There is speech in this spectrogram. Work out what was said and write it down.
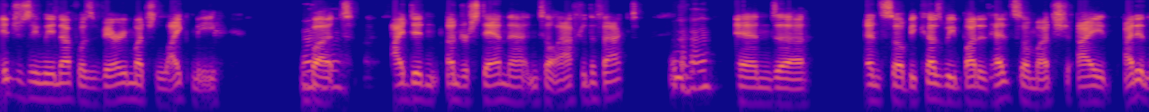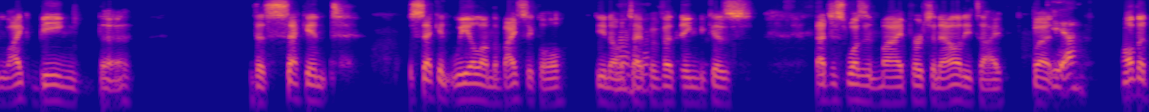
interestingly enough, was very much like me, Mhm, but I didn't understand that until after the fact. mhm. and uh and so because we butted heads so much i i didn't like being the the second second wheel on the bicycle you know type of a thing because that just wasn't my personality type but yeah, all the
